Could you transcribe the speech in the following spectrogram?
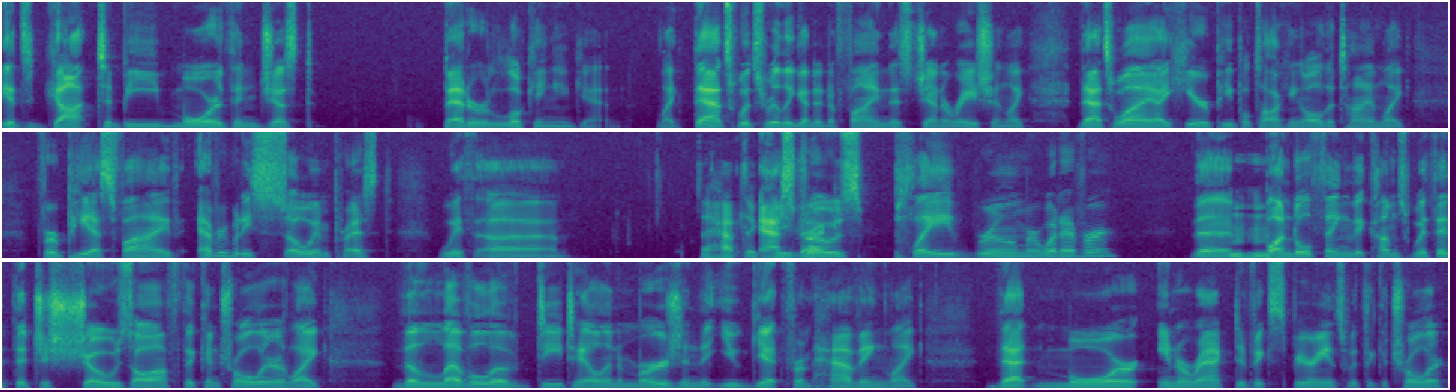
it's got to be more than just better looking again. Like that's what's really going to define this generation. Like that's why I hear people talking all the time like for PS5, everybody's so impressed with uh The haptic feedback. Astro's Playroom or whatever, the Mhm. bundle thing that comes with it that just shows off the controller, like the level of detail and immersion that you get from having like that more interactive experience with the controller.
